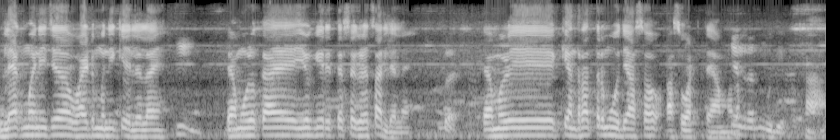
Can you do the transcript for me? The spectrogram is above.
ब्लॅक मनीच्या व्हाईट मनी केलेला आहे. त्यामुळे काय योग्यरित्या सगळं चाललेलं आहे. बरं. त्यामुळे केंद्रात तर मोदी असं असं वाटतंय आम्हाला. केंद्रात मोदी. हा.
